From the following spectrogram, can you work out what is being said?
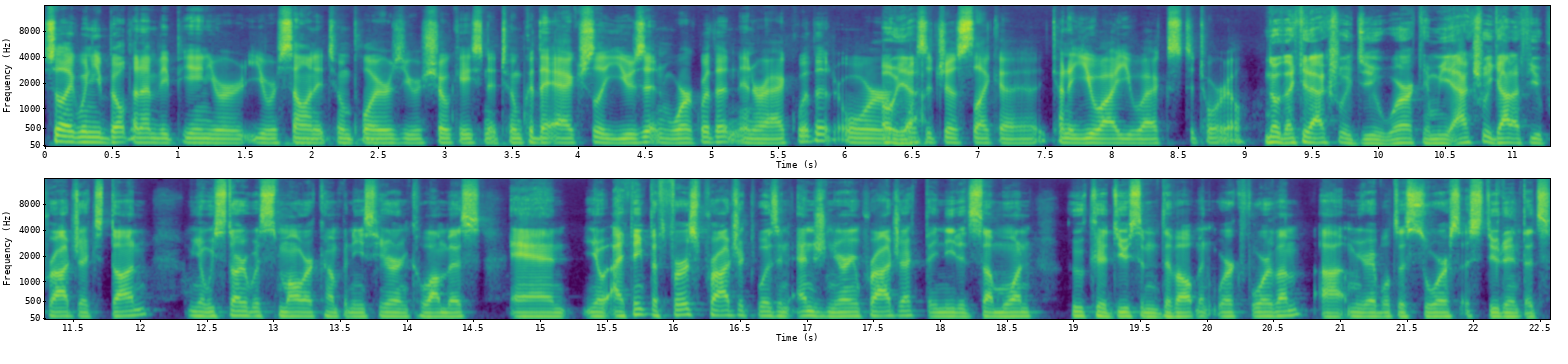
So like when you built that MVP and you were you were selling it to employers, you were showcasing it to them. Could they actually use it and work with it and interact with it, or Oh, yeah. was it just like a kind of UI UX tutorial? No, they could actually do work. And we actually got a few projects done. You know, we started with smaller companies here in Columbus. And, you know, I think the first project was an engineering project. They needed someone who could do some development work for them. Uh, and we were able to source a student that's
